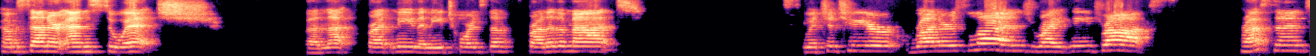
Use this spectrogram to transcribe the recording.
Come center and switch. Bend that front knee, the knee towards the front of the mat. Switch it to your runner's lunge. Right knee drops. Crescent.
